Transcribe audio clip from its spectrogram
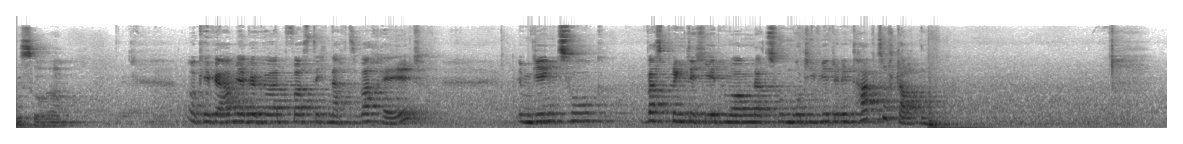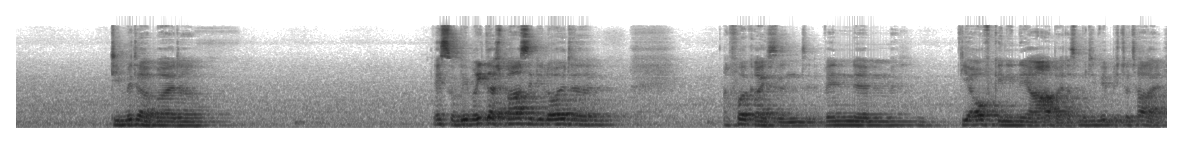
ist so, ja. Okay, wir haben ja gehört, was dich nachts wach hält. Im Gegenzug, was bringt dich jeden Morgen dazu, motiviert in den Tag zu starten? Die Mitarbeiter. Echt so, mir bringt das Spaß, wenn die Leute erfolgreich sind, wenn ähm, die aufgehen in ihre Arbeit. Das motiviert mich total.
